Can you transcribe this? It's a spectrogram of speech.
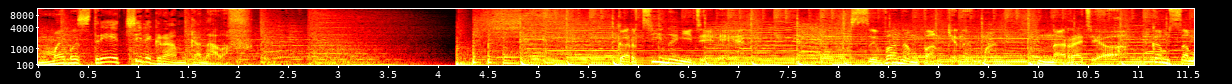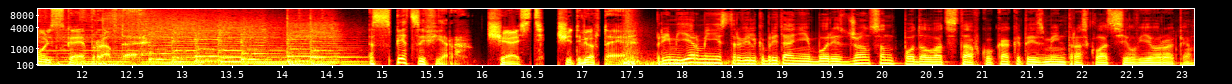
Мы быстрее телеграм-каналов. Картина недели с Иваном Панкиным на радио «Комсомольская правда». Спецэфир. Часть четвертая. Премьер-министр Великобритании Борис Джонсон подал в отставку. Как это изменит расклад сил в Европе?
